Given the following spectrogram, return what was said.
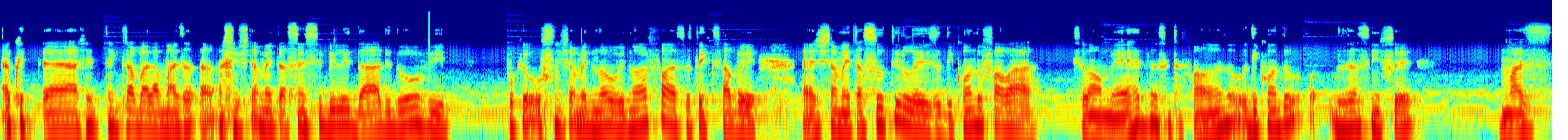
É porque é, a gente tem que trabalhar mais a, a, justamente a sensibilidade do ouvir. Porque o justamente no ouvir não é fácil. Tem que saber é, justamente a sutileza de quando falar, sei lá, uma merda, você tá falando, de quando assim, ser mais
